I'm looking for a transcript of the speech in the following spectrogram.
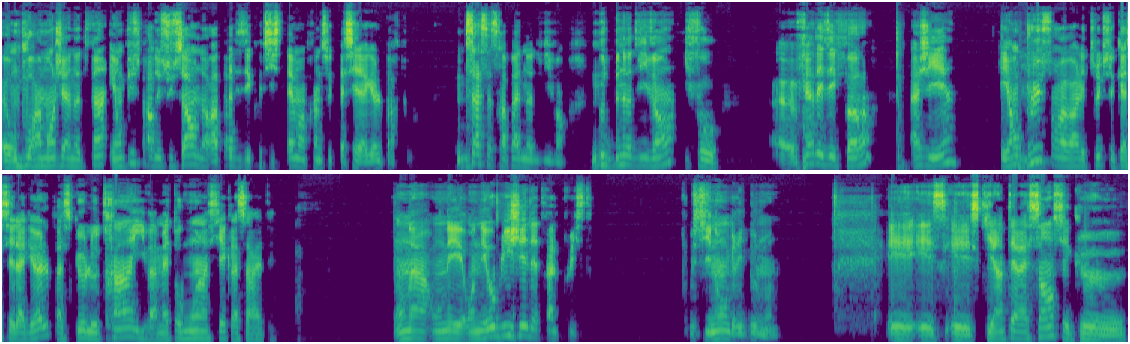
euh, on pourra manger à notre faim. Et en plus, par-dessus ça, on n'aura pas des écosystèmes en train de se casser la gueule partout. Donc ça, ça sera pas de notre vivant. Nous, de notre vivant, il faut faire des efforts, agir. Et en mmh. plus, on va voir les trucs se casser la gueule parce que le train, il va mettre au moins un siècle à s'arrêter. On a, on est, on est obligé d'être altruiste. Ou sinon, on grille tout le monde. Et, et, ce qui est intéressant, c'est que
